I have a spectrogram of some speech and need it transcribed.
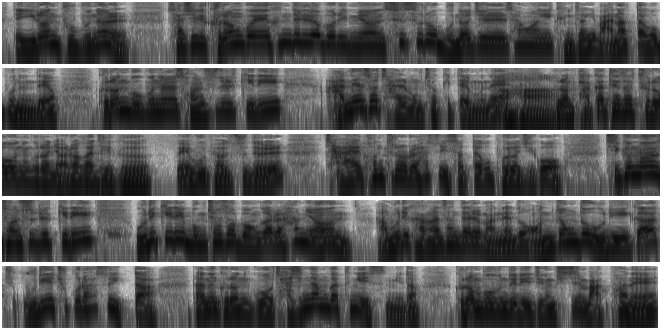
근데 이런 부분을 사실 그런 거에 흔들려 버리면 스스로 무너질 상황이 굉장히 많았다고 보는데요. 그런 부분을 선수들끼리 안에서 잘 뭉쳤기 때문에 아하. 그런 바깥에서 들어오는 그런 여러 가지 그 외부 변수들 잘 컨트롤을 할 수 있었다고 보여지고 지금은 선수들끼리 우리끼리 뭉쳐서 뭔가를 하면 아무리 강한 상대를 만나도 어느 정도 우리가 주- 우리의 축구를 할 수 있다라는 그런 그 자신감 같은 게 있 습니다. 그런 부분들이 지금 시즌 막판에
